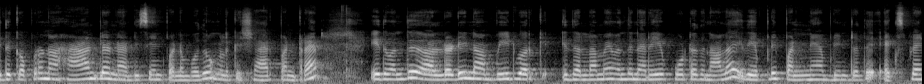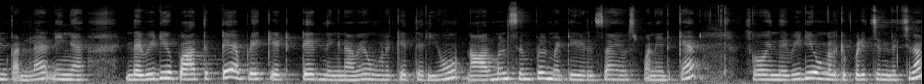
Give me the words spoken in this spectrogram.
இதுக்கப்புறம் நான் ஹேண்டில் நான் டிசைன் பண்ணும்போது உங்களுக்கு ஷேர் பண்ணுறேன் இது வந்து ஆல்ரெடி நான் பீட் ஒர்க் இதெல்லாமே வந்து நிறைய போட்டதுனால இது எப்படி பண்ணேன் அப்படின்றது எக்ஸ்பிளைன் பண்ணல. நீங்கள் இந்த வீடியோ பார்த்துக்கிட்டே அப்படியே கேட்டுக்கிட்டே இருந்தீங்கன்னாவே உங்களுக்கே தெரியும். நார்மல் சிம்பிள் மெட்டீரியல்ஸ் தான் யூஸ் பண்ணியிருக்கேன். ஸோ இந்த வீடியோ உங்களுக்கு பிடிச்சிருந்துச்சுன்னா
